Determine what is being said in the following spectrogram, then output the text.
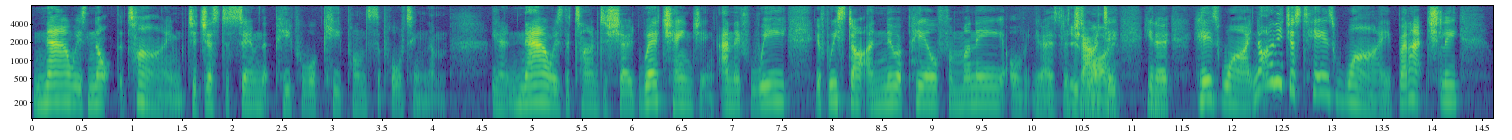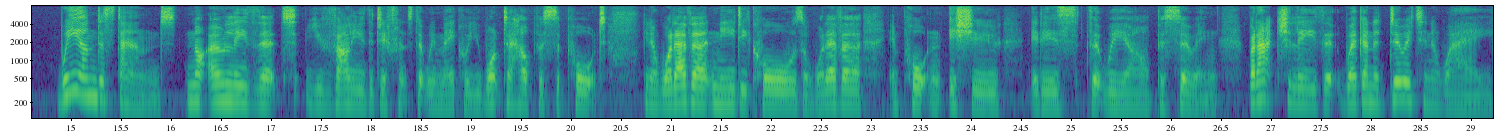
now is not the time to just assume that people will keep on supporting them. You know, now is the time to show we're changing. And if we if we start a new appeal for money or, you know, as a charity, why. you know, mm. here's why. Not only just here's why, but actually we understand not only that you value the difference that we make or you want to help us support you know whatever needy cause or whatever important issue it is that we are pursuing but actually that we're going to do it in a way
